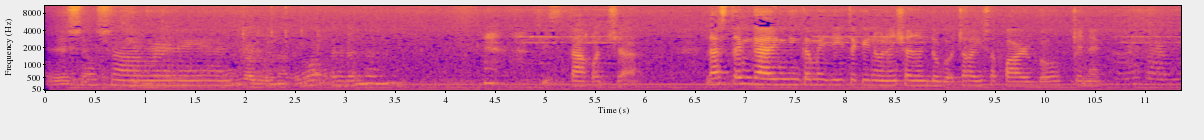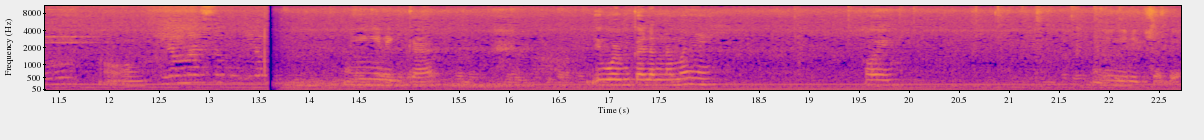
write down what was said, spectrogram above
This is summer na yan. Takot siya. Last time galing din kami dito, kinunan siya ng dugo, tsaka yung sa parbo. Chinek. Oo. Nanginginig ka? Di-worm ka lang naman eh. Hoy. Nanginginig siya, be.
